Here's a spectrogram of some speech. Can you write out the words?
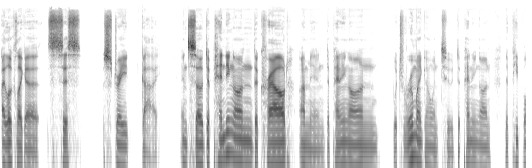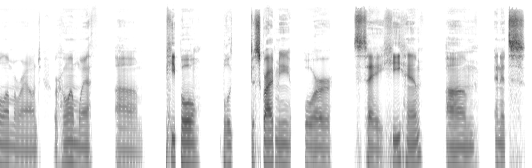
I look like a cis straight guy. And so, depending on the crowd I'm in, depending on which room I go into, depending on the people I'm around or who I'm with, um, people will describe me or say he, him. Um, and it's,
